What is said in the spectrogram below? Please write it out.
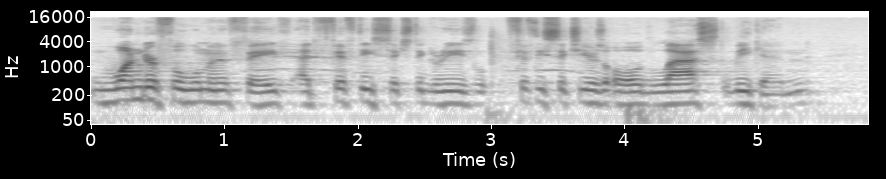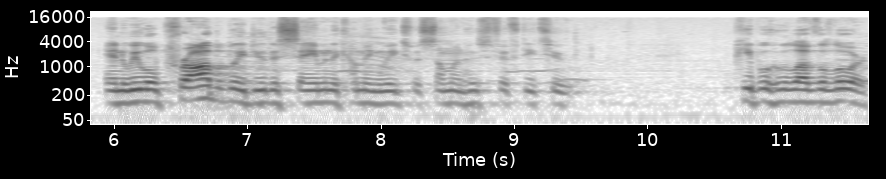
wonderful woman of faith at 56 degrees 56 years old last weekend and we will probably do the same in the coming weeks with someone who's 52. People who love the Lord,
